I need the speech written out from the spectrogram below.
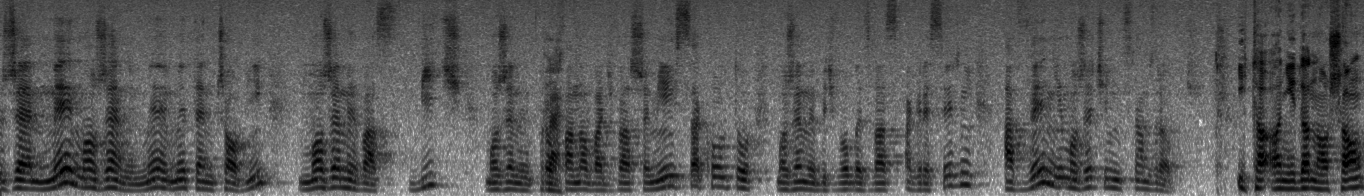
że my możemy, my, my tęczowi, możemy was bić, możemy profanować wasze miejsca kultu, możemy być wobec was agresywni, a wy nie możecie nic nam zrobić. I to oni donoszą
